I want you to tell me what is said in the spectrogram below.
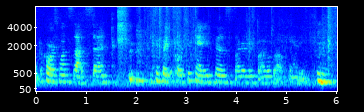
of course, once that's done, you can take, the course you candy because it's not gonna be fun without candy. Mm -hmm.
